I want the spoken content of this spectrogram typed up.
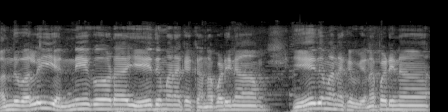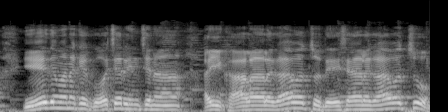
అందువల్ల ఇవన్నీ కూడా ఏది మనకి కనపడినా ఏది మనకి వినపడినా ఏది మనకి గోచరించినా అవి కాలాలు కావచ్చు దేశాలు కావచ్చు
